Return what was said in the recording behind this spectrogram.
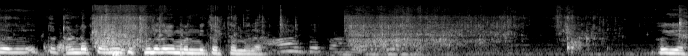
इतना ठंडा पानी को छूने का भी मन नहीं करता मेरा और दो पानी हो गया।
